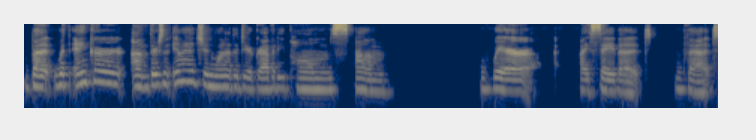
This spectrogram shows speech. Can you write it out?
but with Anchor, um, there's an image in one of the Dear Gravity poems. Um, where I say that that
